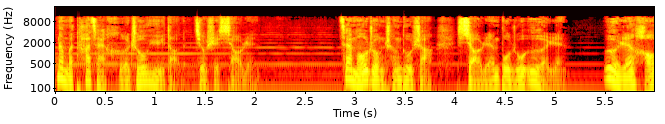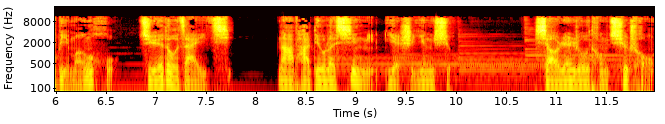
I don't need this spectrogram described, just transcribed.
那么他在河州遇到的就是小人。在某种程度上，小人不如恶人，恶人好比猛虎，决斗在一起。哪怕丢了性命也是英雄，小人如同蛆虫，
